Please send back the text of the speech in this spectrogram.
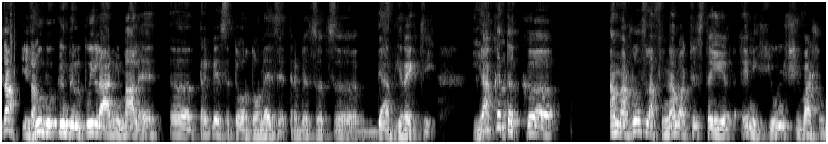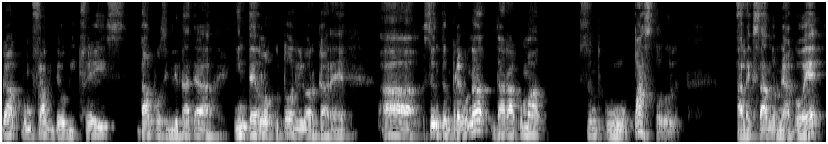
Da, Și da. jugul când îl pui la animale, uh, trebuie să te ordoneze, trebuie să-ți uh, dea direcții. Iată că am ajuns la finalul acestei emisiuni și v-aș ruga, cum fac de obicei, dau posibilitatea interlocutorilor care a, sunt împreună, dar acum sunt cu pastorul Alexandru Neagoe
